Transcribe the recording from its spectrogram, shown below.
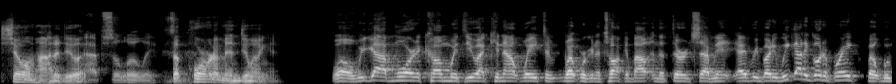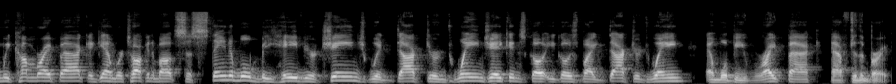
show them how to do it. Absolutely. Support them in doing it. Well, we got more to come with you. I cannot wait to what we're going to talk about in the third segment. Everybody, we got to go to break, but when we come right back, again, we're talking about sustainable behavior change with Dr. Dwayne Jenkins. He goes by Dr. Dwayne, and we'll be right back after the break.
